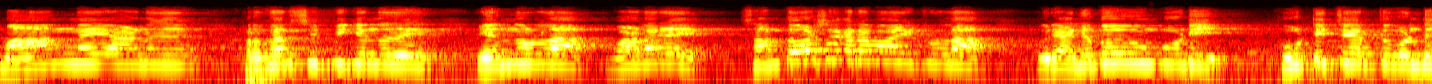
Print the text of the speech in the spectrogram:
മാങ്ങയാണ് പ്രദർശിപ്പിക്കുന്നത് എന്നുള്ള വളരെ സന്തോഷകരമായിട്ടുള്ള ഒരു അനുഭവം കൂടി കൂട്ടിച്ചേർത്തുകൊണ്ട്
